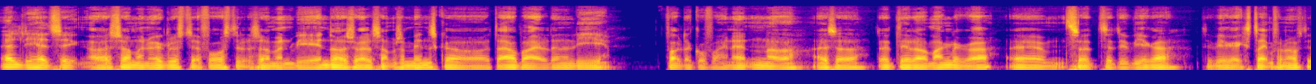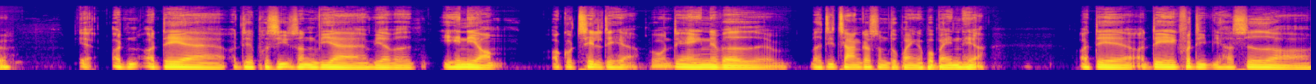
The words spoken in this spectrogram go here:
alle de her ting, og så har man jo ikke lyst til at forestille sig, men vi ændrer os jo alle sammen som mennesker, og der er jo bare alt andet lige folk, der går fra hinanden, og altså, det, det er der jo mange, der gør. Øhm, så, så det virker, det virker ekstremt fornuftigt. Ja, og, den, og, det er, og det er præcis sådan, vi, er, vi har været enige om at gå til det her. Det har egentlig været, øh, været de tanker, som du bringer på banen her. Og det, og det er ikke fordi, vi har siddet og,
